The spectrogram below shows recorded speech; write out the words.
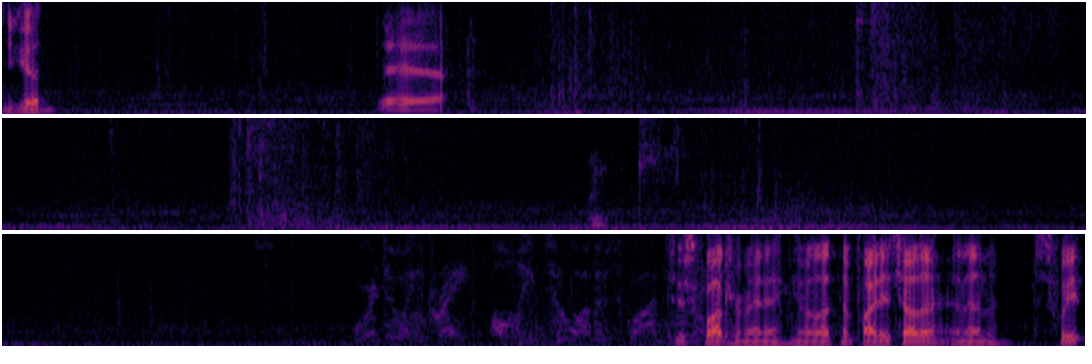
You good? Yeah. Blink. We're doing great. Only two other squads. Two squads remaining. You wanna let them fight each other and then sweep?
